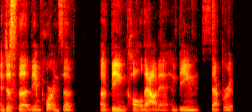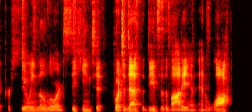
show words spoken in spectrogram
and just the the importance of of being called out and, and being separate, pursuing the Lord, seeking to put to death the deeds of the body and, and walk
